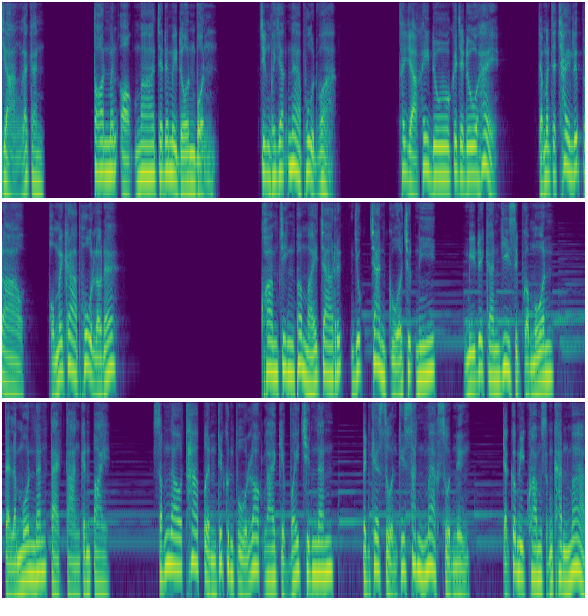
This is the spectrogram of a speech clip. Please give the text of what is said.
อย่างแล้วกัน ตอนมันออกมาจะได้ไม่โดนบน่นจึงพยักหน้าพูดว่า ถ้าอยากให้ดูก็จะดูให้ แต่มันจะใช่หรือเปล่า ผมไม่กล้าพูดหรอกนะ ความจริงผ้าไหมจารึกยุคจ้านกัวชุดนี้ มีด้วยกัน 20 กว่าม้วน แต่ละม้วนนั้นแตกต่างกันไป สำเนาท่าเปิ่นที่คุณปู่ลอกลายเก็บไว้ชิ้นนั้น เป็นแค่ส่วนที่สั้นมากส่วนหนึ่ง แต่ก็มีความสำคัญมาก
